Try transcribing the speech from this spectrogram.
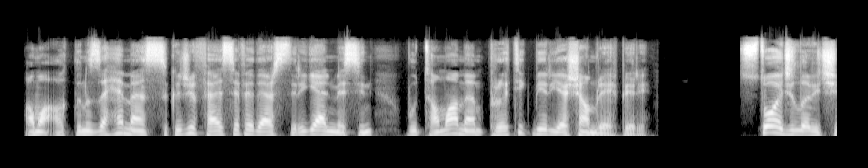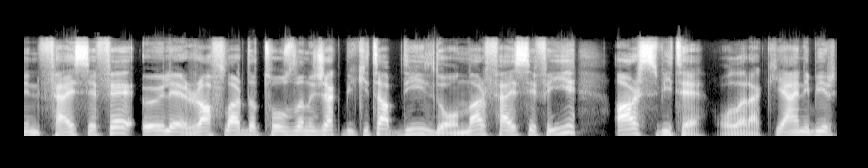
Ama aklınıza hemen sıkıcı felsefe dersleri gelmesin, bu tamamen pratik bir yaşam rehberi. Stoacılar için felsefe öyle raflarda tozlanacak bir kitap değildi. Onlar felsefeyi ars vitae olarak yani bir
